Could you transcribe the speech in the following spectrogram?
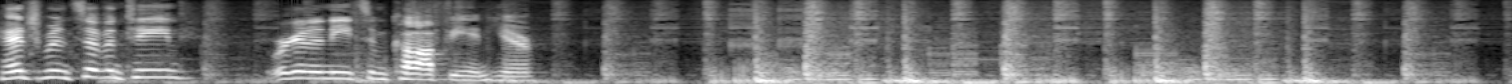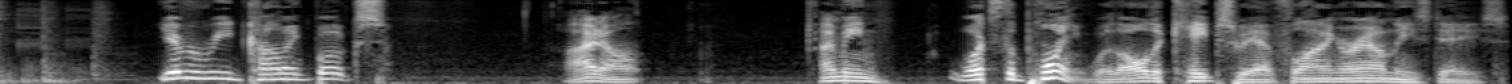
Henchman 17, we're gonna need some coffee in here. You ever read comic books? I don't. I mean, what's the point with all the capes we have flying around these days?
